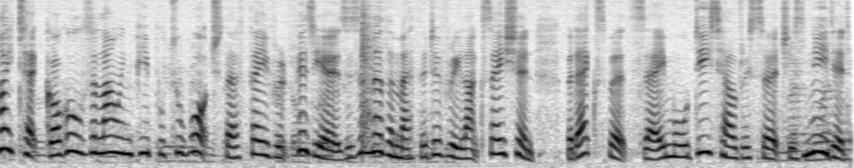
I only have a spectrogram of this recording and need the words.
High-tech goggles allowing people to watch their favourite physios is another method of relaxation, but experts say more detailed research is needed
